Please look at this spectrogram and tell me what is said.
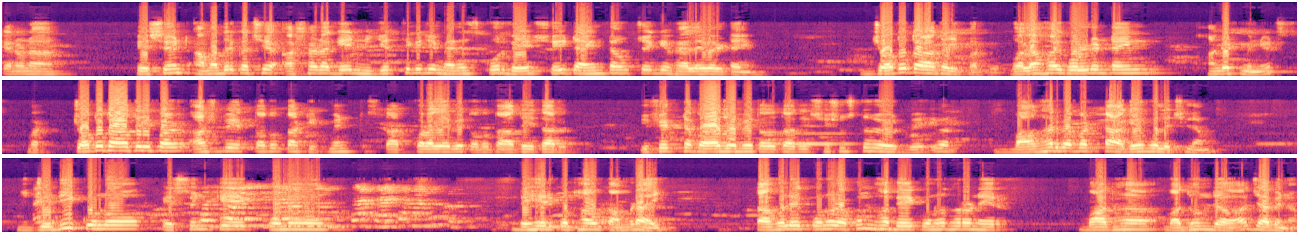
কেননা পেশেন্ট আমাদের কাছে আসার আগে নিজের থেকে যে ম্যানেজ করবে, সেই টাইমটা হচ্ছে গিয়ে ভ্যালুয়েবল টাইম যত তাড়াতাড়ি পারবে। বলা হয় golden time hundred minutes but যত তাড়াতাড়ি পার আসবে, তত তার ট্রিটমেন্ট স্টার্ট করা যাবে, তত তাড়াতাড়ি তার ইফেক্টটা পাওয়া যাবে, তত তাড়াতাড়ি সে সুস্থ হয়ে উঠবে। এবার বাধার ব্যাপারটা আগেও বলেছিলাম, যদি কোনো পেশেন্টকে কোনো দেহের কোথাও কামড়ায়, তাহলে কোনো রকম ভাবে কোনো ধরনের বাধা বাঁধন দেওয়া যাবে না।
